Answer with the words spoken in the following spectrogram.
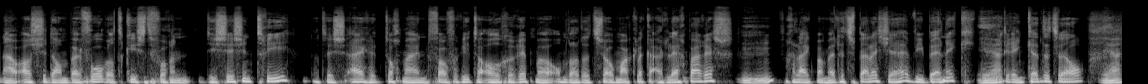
Nou, als je dan bijvoorbeeld kiest voor een decision tree, dat is eigenlijk toch mijn favoriete algoritme, omdat het zo makkelijk uitlegbaar is. Vergelijkbaar met het spelletje, hè? wie ben ik? Ja. Iedereen kent het wel. Ja,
